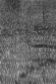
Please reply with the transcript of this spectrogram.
capture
